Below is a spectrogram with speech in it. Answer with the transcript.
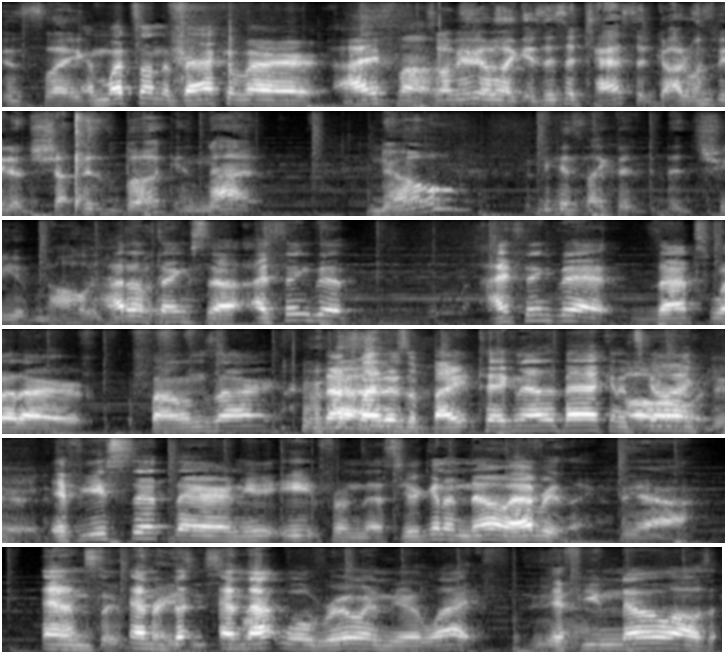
It's like. and what's on the back of our iPhone? so maybe I'm like, is this a test that God wants me to shut this book and not know? Because like the the tree of knowledge. I don't think so. I think that I think that that's what our phones are. That's why there's a bite taken out of the back, and it's Oh, going. dude. If you sit there and you eat from this, you're gonna know everything. Yeah. and That's a and crazy th- and that will ruin your life if you know all. This.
